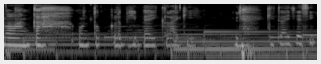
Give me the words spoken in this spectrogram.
melangkah untuk lebih baik lagi. Udah gitu aja sih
